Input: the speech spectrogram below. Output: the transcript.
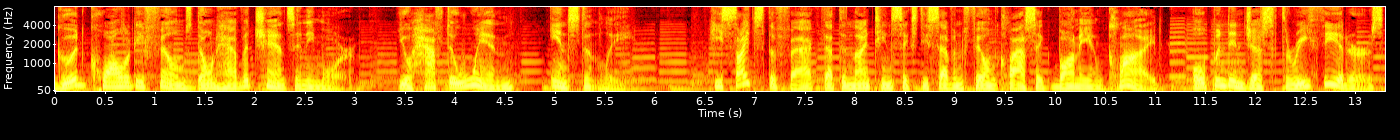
good quality films don't have a chance anymore. You have to win instantly. He cites the fact that the 1967 film classic Bonnie and Clyde opened in just three theaters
